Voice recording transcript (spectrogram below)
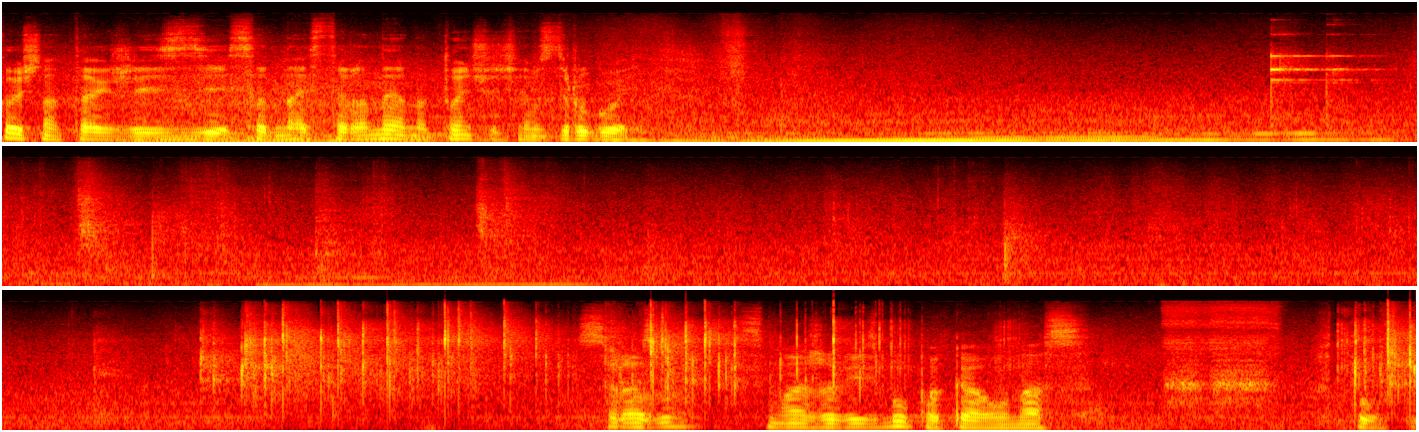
Точно так же и здесь. С одной стороны она тоньше, чем с другой. Сразу смажу резьбу, пока у нас втулки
